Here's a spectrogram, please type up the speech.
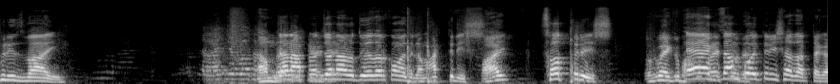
ফ্রিজ ভাই। জান আপনার জন্য আরও দুই হাজার কমাই দিলাম আটত্রিশ। ভাই? ছত্রিশ। একদম পঁয়ত্রিশ হাজার টাকা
